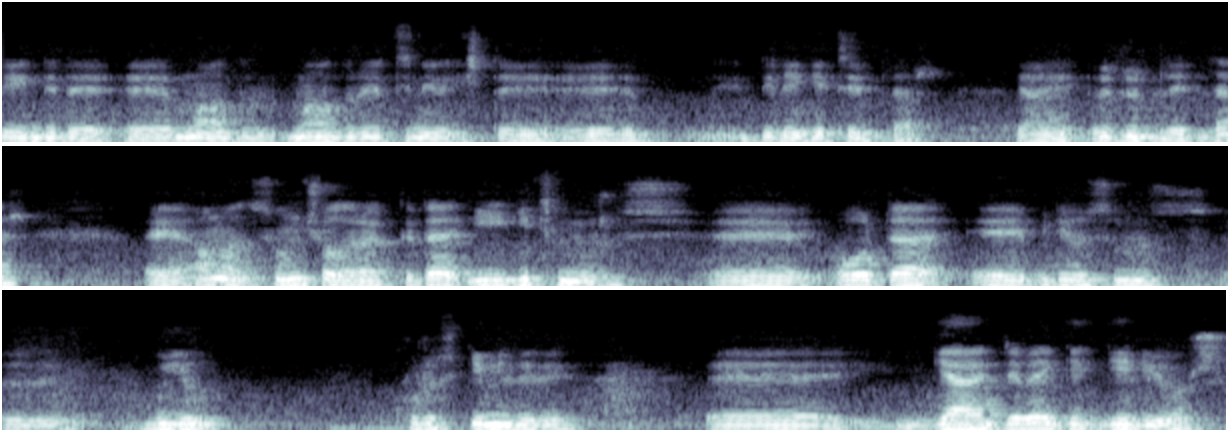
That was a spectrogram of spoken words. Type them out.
Bey'in de, de mağdur, mağduriyetini işte e, dile getirdiler. Yani özür dilediler. E, ama sonuç olarak da, iyi gitmiyoruz. E, orada e, biliyorsunuz e, bu yıl kruz gemileri e, geldi ve ge- geliyor.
